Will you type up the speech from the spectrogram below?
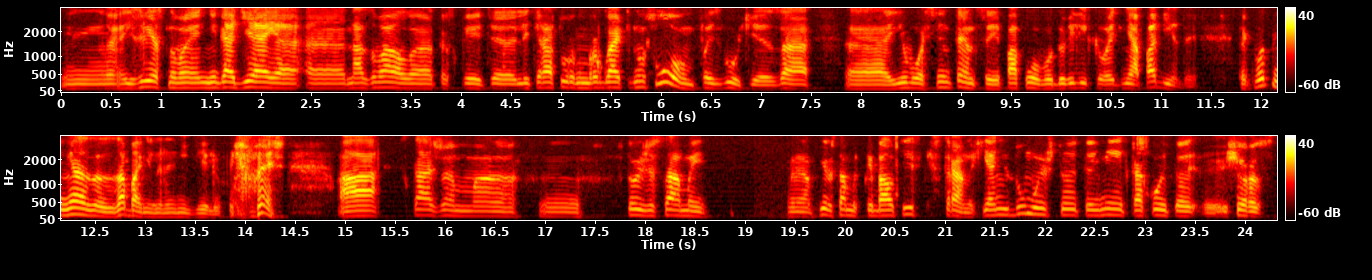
известного негодяя э, назвал, э, так сказать, э, литературным ругательным словом в Фейсбуке за э, его сентенции по поводу Великого Дня Победы. Так вот, меня забанили на неделю, понимаешь? А, скажем, э, э, в той же самой Э, в тех же самых прибалтийских странах, я не думаю, что это имеет какой-то, еще раз,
